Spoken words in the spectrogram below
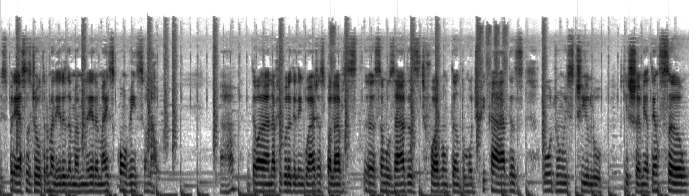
expressas de outra maneira, da maneira mais convencional. Tá? Então, na figura de linguagem, as palavras uh, são usadas de forma um tanto modificadas ou de um estilo que chame atenção,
